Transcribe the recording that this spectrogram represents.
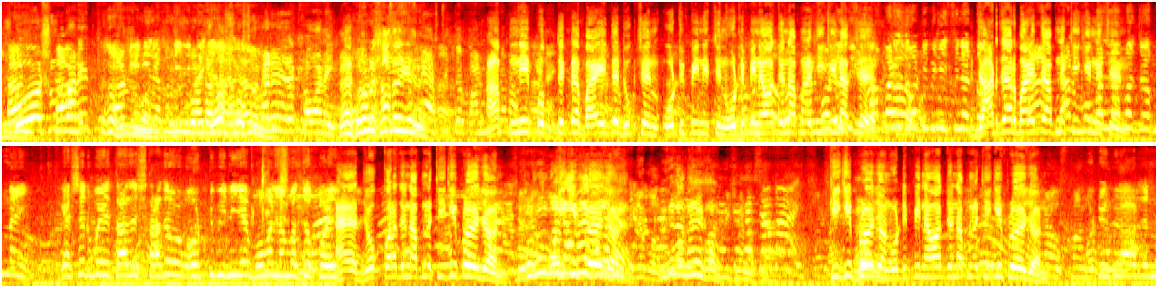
কারণ- কারণ ইনি এখন ইনি ভাই আপনি প্রত্যেকটা বাড়িতে ঢুকছেন ওটিপি নিচ্ছেন। ওটিপি নেওয়ার জন্য আপনার কি কি লাগছে। যার যার বাড়িতে আপনি কি কি নিচ্ছেন? যোগ গ্যাসের বইয়ে তাদের তাদের ওটিপি নিয়ে মোবাইল নাম্বার যোগ করে হ্যাঁ যোগ করার জন্য আপনার কি কি প্রয়োজন? কি কি প্রয়োজন? কি কি প্রয়োজন? ওটিপি নেওয়ার জন্য আপনার কি কি প্রয়োজন? ওটিপি নেওয়ার জন্য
